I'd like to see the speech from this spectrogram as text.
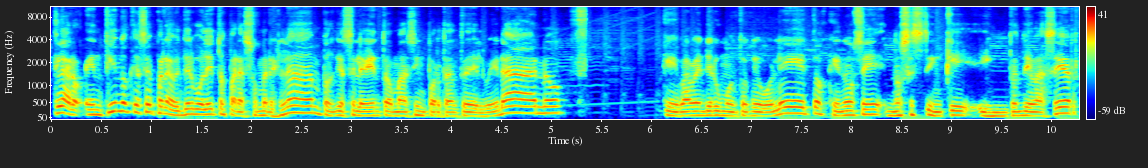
claro, entiendo que es para vender boletos para SummerSlam, porque es el evento más importante del verano que va a vender un montón de boletos, que no sé, no sé en qué, en dónde va a ser.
